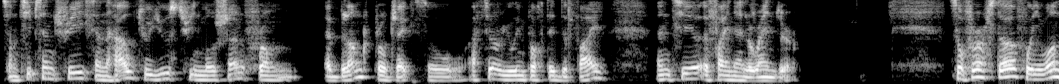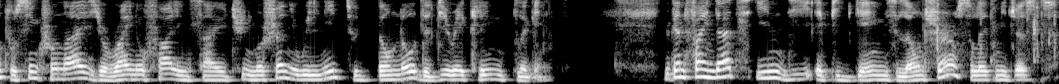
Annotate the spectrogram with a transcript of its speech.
some tips and tricks and how to use Twinmotion from a blank project. So after you imported the file until a final render. So first off, when you want to synchronize your Rhino file inside Twinmotion, you will need to download the Direct Link plugin. You can find that in the Epic Games launcher. So let me just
